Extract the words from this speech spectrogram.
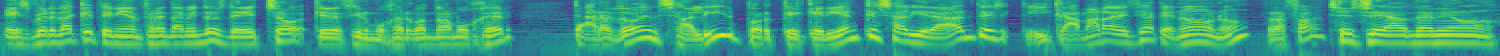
Es verdad que tenía enfrentamientos, de hecho, quiero decir, mujer contra mujer, tardó en salir porque querían que saliera antes y Cámara decía que no, ¿no, Rafa? Sí, sí, ha tenido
